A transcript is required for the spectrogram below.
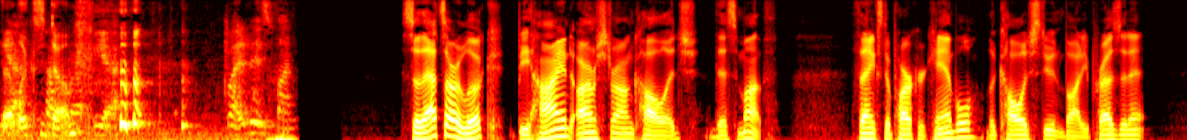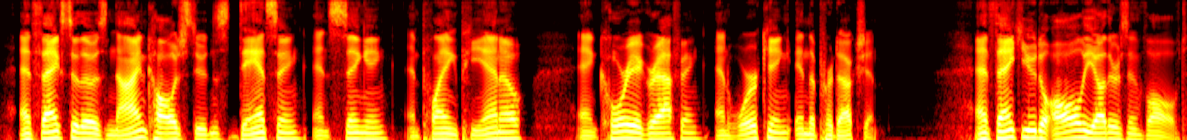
that Yeah, looks dumb. about- yeah. but it is fun. So that's our look behind Armstrong College this month. Thanks to Parker Campbell, the college student body president, and thanks to those nine college students dancing and singing and playing piano and choreographing and working in the production. And thank you to all the others involved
